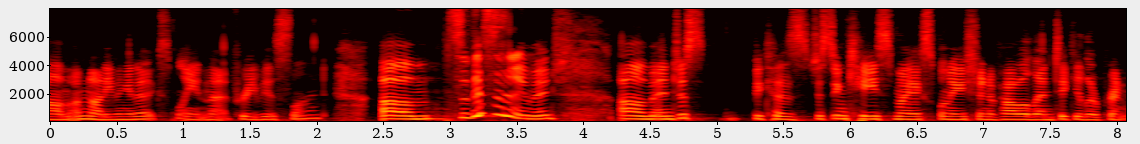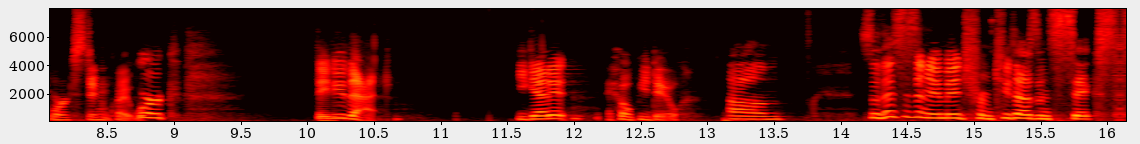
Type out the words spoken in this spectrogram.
Um, I'm not even gonna explain that previous slide. Um, so this is an image, um, and just because, just in case my explanation of how a lenticular print works didn't quite work, they do that. You get it? I hope you do. Um, so this is an image from 2006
